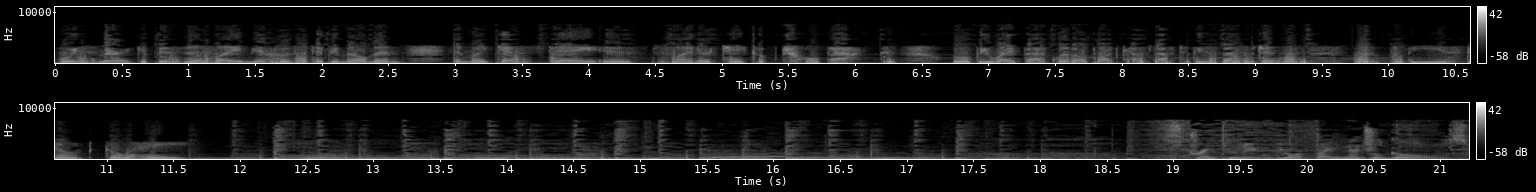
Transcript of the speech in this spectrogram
Voice America Business. I am your host, Debbie Millman, and my guest today is designer Jakob Trollback. We'll be right back with our broadcast after these messages, so please don't go away. Strengthening your financial goals.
